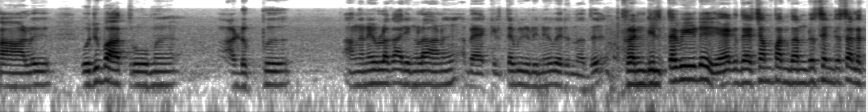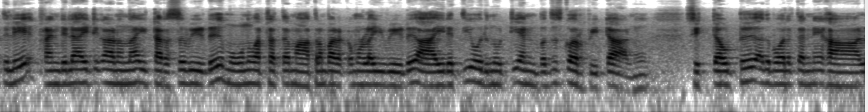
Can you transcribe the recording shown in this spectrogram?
ഹാൾ ഒരു ബാത്റൂം അടുപ്പ് അങ്ങനെയുള്ള കാര്യങ്ങളാണ് ബാക്കിലത്തെ വീടിന് വരുന്നത്. ഫ്രണ്ടിലത്തെ വീട് ഏകദേശം പന്ത്രണ്ട് സെന്റ് സ്ഥലത്തിൽ ഫ്രണ്ടിലായിട്ട് കാണുന്ന ഈ ടെറസ് വീട് മൂന്ന് വർഷത്തെ മാത്രം പഴക്കമുള്ള ഈ വീട് ആയിരത്തി ഒരുന്നൂറ്റി എൺപത് സ്ക്വയർ ഫീറ്റ് ആണ്. സിറ്റ് ഔട്ട് അതുപോലെ തന്നെ ഹാൾ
